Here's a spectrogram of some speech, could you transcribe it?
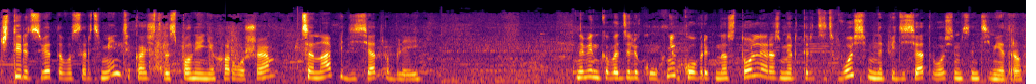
Четыре цвета в ассортименте, качество исполнения хорошее. Цена 50 рублей. Новинка в отделе кухни. Коврик настольный, размер 38 на 58 сантиметров.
